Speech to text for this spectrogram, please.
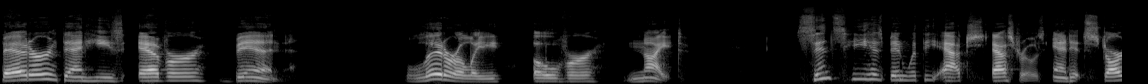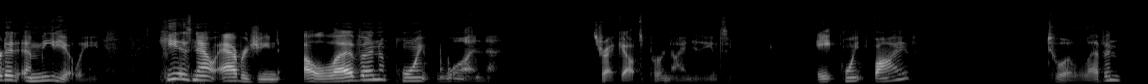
better than he's ever been. Literally overnight. Since he has been with the Astros, and it started immediately, he is now averaging 11.1 strikeouts per nine innings. 8.5 to 11.1?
